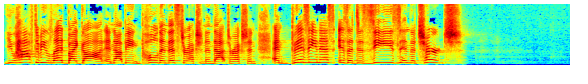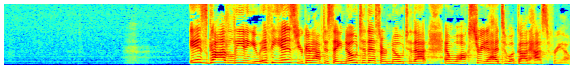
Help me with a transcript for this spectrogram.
you have to be led by God and not being pulled in this direction and that direction. And busyness is a disease in the church. Is God leading you? If He is, you're going to have to say no to this or no to that and walk straight ahead to what God has for you.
